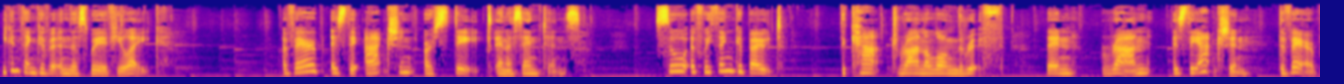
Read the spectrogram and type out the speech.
You can think of it in this way if you like. A verb is the action or state in a sentence. So if we think about the cat ran along the roof, then ran is the action, the verb.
